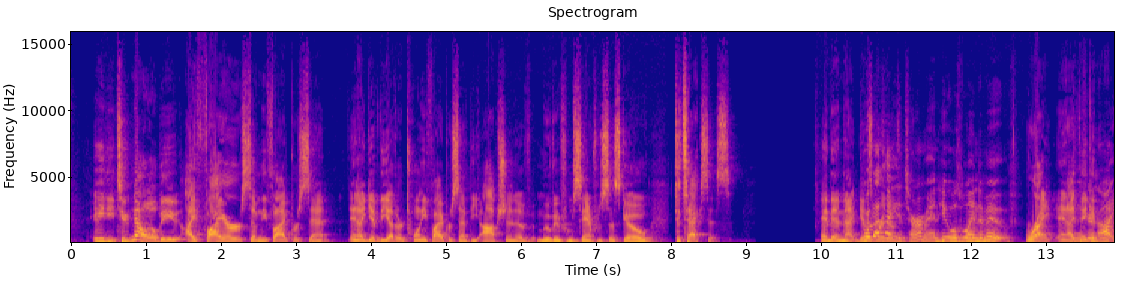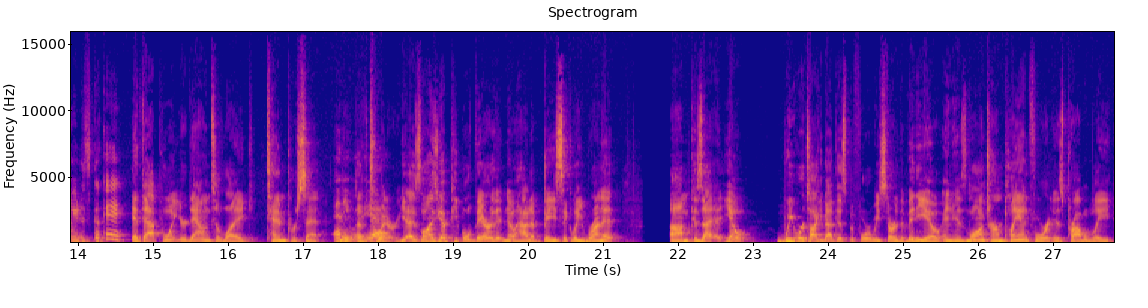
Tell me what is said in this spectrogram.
82. No, it'll be I fire 75% and I give the other 25% the option of moving from San Francisco to Texas and then that gets. Well, that's how you determine who was willing to move. Right, and, and I think if you're not, you're just okay. At that point, you're down to like ten percent anyway of yeah. Twitter. Yeah, as long as you have people there that know how to basically run it. Because um, I, you know, we were talking about this before we started the video, and his long term plan for it is probably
